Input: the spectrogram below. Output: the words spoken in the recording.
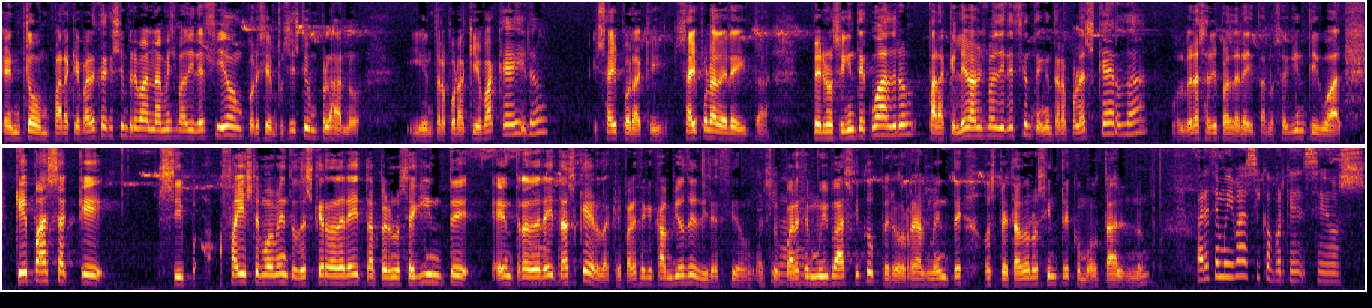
Entón, para que parezca que sempre van na mesma dirección, por exemplo, existe un plano e entra por aquí o vaqueiro e sai por aquí, sai pola dereita, pero no seguinte cuadro, para que leve a mesma dirección, ten que entrar pola esquerda, volver a salir pola dereita, no seguinte igual. Que pasa que si fai este movimento de esquerda a dereita, pero no seguinte entra de dereita a esquerda, que parece que cambiou de dirección. Eso parece moi básico, pero realmente o espectador o sinte como tal, non? Parece moi básico porque se os,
